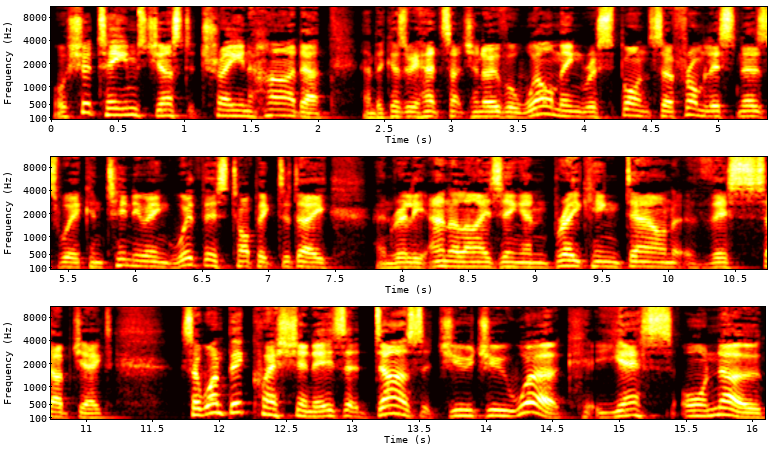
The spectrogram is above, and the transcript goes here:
Or should teams just train harder? And because we had such an overwhelming response uh, from listeners, we're continuing with this topic today and really analysing and breaking down this subject. So, one big question is uh, Does Juju work? Yes or no?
